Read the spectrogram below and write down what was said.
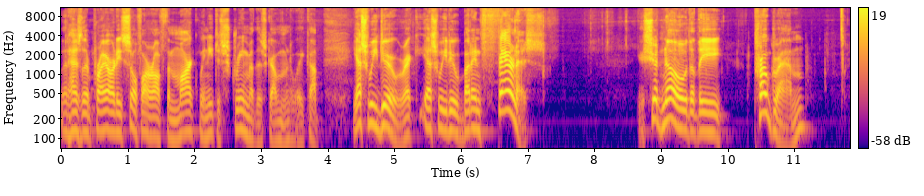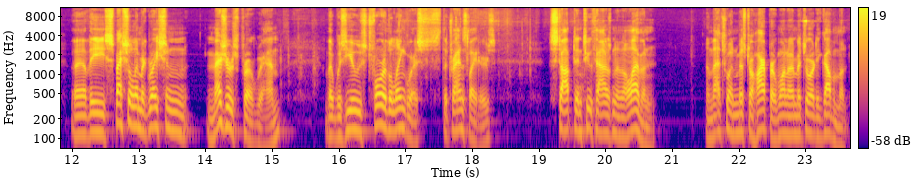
that has their priorities so far off the mark. We need to scream at this government to wake up. Yes, we do, Rick. Yes, we do. But in fairness, you should know that the program, uh, the Special Immigration Measures Program that was used for the linguists, the translators, stopped in 2011. And that's when Mr. Harper won a majority government.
